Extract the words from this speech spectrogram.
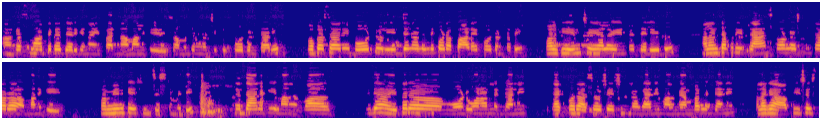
అకస్మాత్తుగా జరిగిన ఈ పరిణామాలకి సముద్రంలో చిక్కుకుపోతుంటారు ఒకసారి బోటు ఇంజన్ అనేది కూడా పాడైపోతుంటది. వాళ్ళకి ఏం చేయాలో ఏంటో తెలియదు. అలాంటప్పుడు ఈ ట్రాన్స్ఫార్మర్స్ ద్వారా మనకి కమ్యూనికేషన్ సిస్టమ్ ఇది. దానికి మన ఇదే ఇతర ఓటు ఓనర్లకు కానీ లేకపోతే అసోసియేషన్లో కానీ మన మెంబర్లకు కానీ అలాగే ఆఫీసర్స్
